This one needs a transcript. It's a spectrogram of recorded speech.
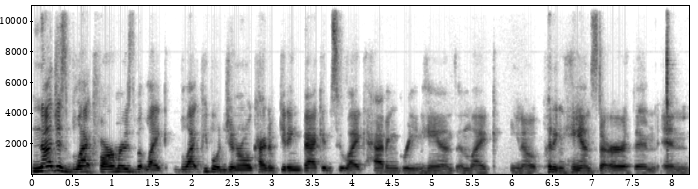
not just black farmers, but like black people in general kind of getting back into like having green hands and like, you know, putting hands to earth and and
